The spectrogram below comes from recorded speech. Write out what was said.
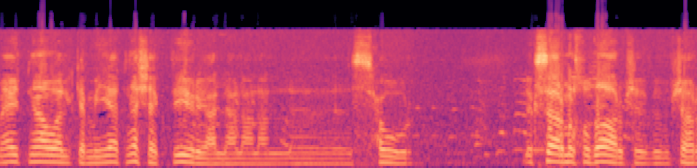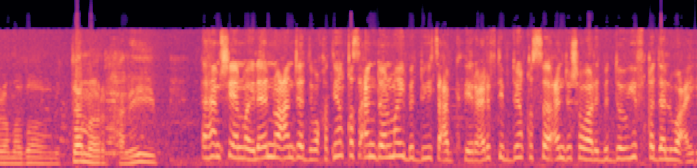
ما يتناول كميات نشا كثير يعني على على السحور. الاكثار من الخضار بش- بشهر رمضان. التمر الحليب أهم شيء المي لأنه عن جد وقت ينقص عنده المي بده يتعب كثير. عرفتي بده ينقص عنده شوارد بده يفقد الوعي.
